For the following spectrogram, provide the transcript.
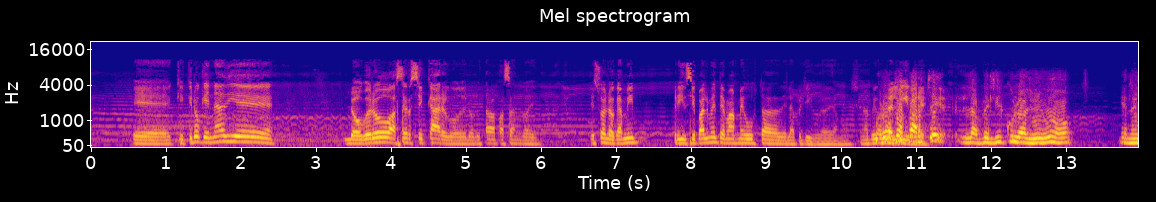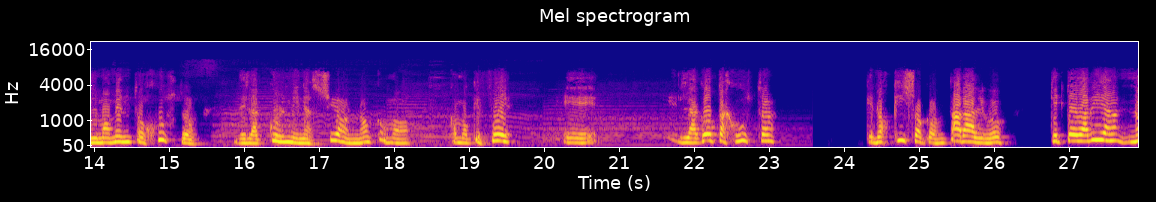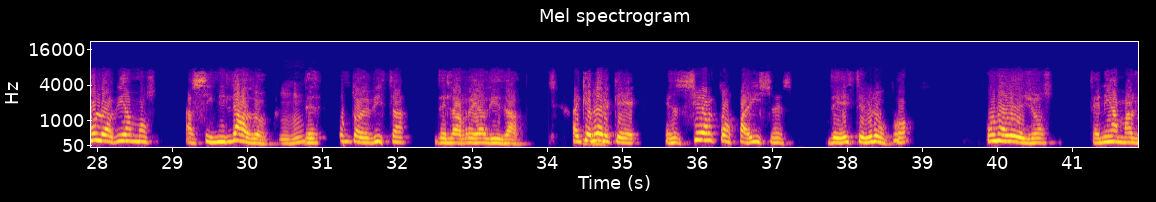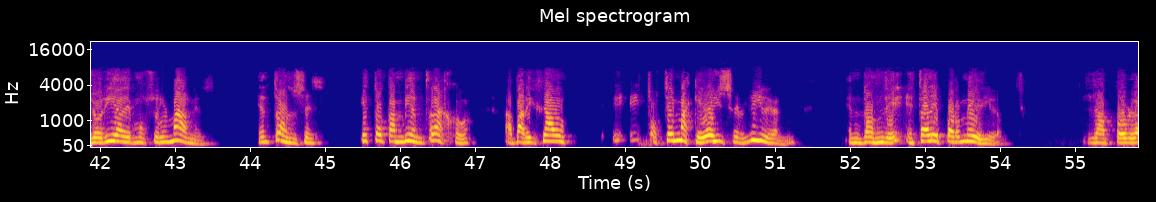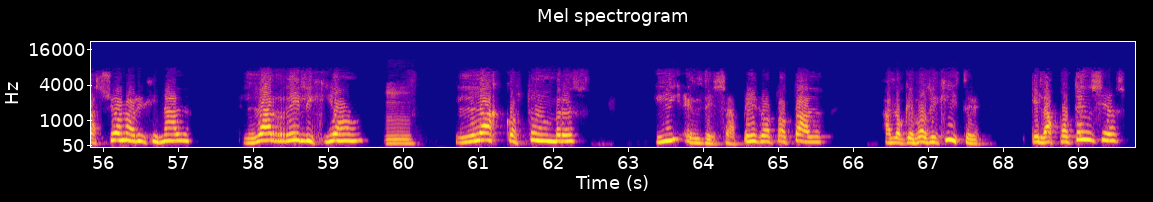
eh, que creo que nadie logró hacerse cargo de lo que estaba pasando ahí. Eso es lo que a mí principalmente más me gusta de la película, digamos. Una Por película otra libre. parte, la película llegó en el momento justo de la culminación, ¿no? Como, como que fue eh, la gota justa que nos quiso contar algo que todavía no lo habíamos asimilado desde el punto de vista de la realidad. Hay que ver que en ciertos países de este grupo, uno de ellos tenía mayoría de musulmanes. Entonces, esto también trajo aparejado eh, estos temas que hoy se viven, en donde está de por medio la población original, la religión, Mm, las costumbres y el desapego total a lo que vos dijiste, que las potencias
